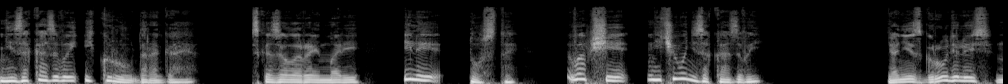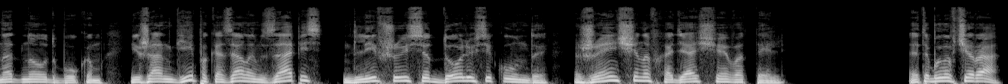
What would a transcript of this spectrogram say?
не заказывай икру, дорогая, сказала Рейн-Мари. Или тосты. Вообще ничего не заказывай. Они сгрудились над ноутбуком, и Жан Ги показал им запись, длившуюся долю секунды, женщина, входящая в отель. Это было вчера,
